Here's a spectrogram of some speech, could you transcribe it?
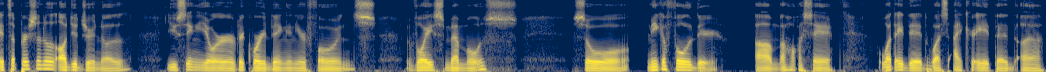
it's a personal audio journal using your recording in your phones voice memos So, make a folder. Um, ako kasi, what I did was I created uh,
